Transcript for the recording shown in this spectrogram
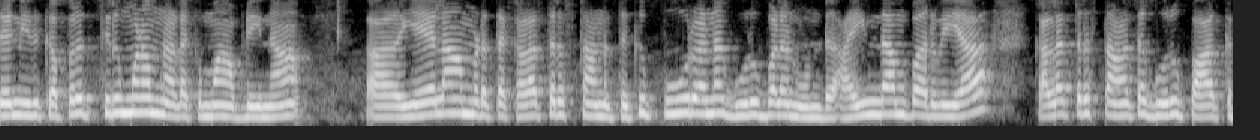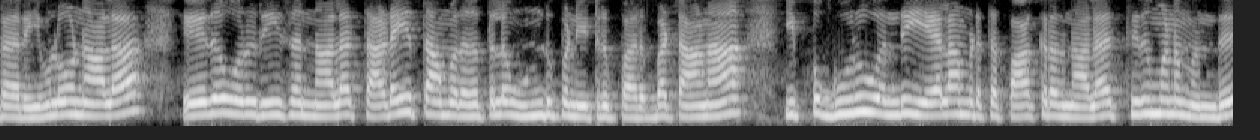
தென் இதுக்கப்புறம் திருமணம் நடக்குமா அப்படின்னா ஏழாம் இடத்த கலத்திரஸ்தானத்துக்கு பூரண குருபலன் உண்டு. ஐந்தாம் பார்வையாக கலத்திரஸ்தானத்தை குரு பார்க்குறாரு. இவ்வளோ நாளாக ஏதோ ஒரு ரீசன்னால் தடை தாமதத்தில் உண்டு பண்ணிகிட்டு இருப்பார் பட் ஆனால் இப்போ குரு வந்து ஏழாம் இடத்தை பார்க்குறதுனால திருமணம் வந்து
